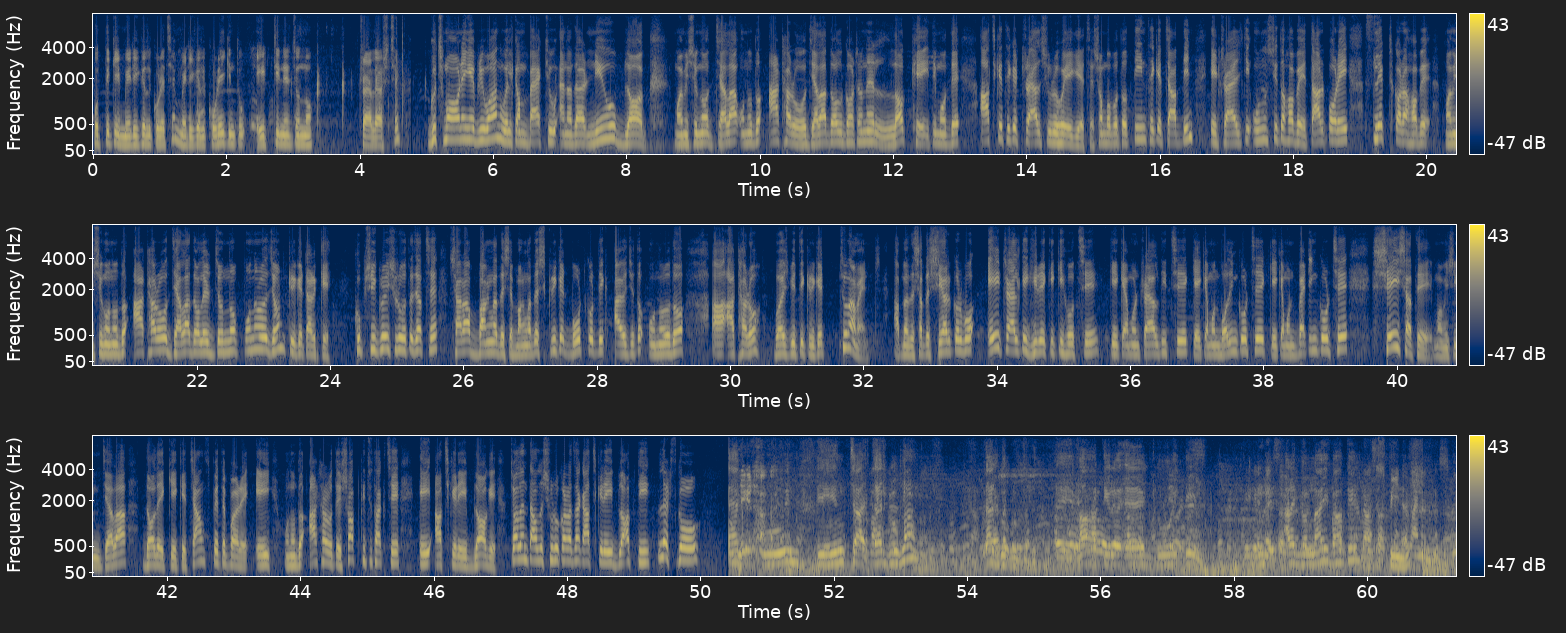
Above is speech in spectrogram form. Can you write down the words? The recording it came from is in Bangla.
প্রত্যেকেই মেডিকেল করেছে। মেডিকেল করেই কিন্তু এইটিনের জন্য ট্রায়ালে আসছে। Good morning everyone welcome back to another new blog Mymensingh জেলা অনুর্ধ আঠারো জেলা দল গঠনের লক্ষ্যে ইতিমধ্যে আজকে থেকে ট্রায়াল শুরু হয়ে গিয়েছে। সম্ভবত তিন থেকে চার দিন এই ট্রায়ালটি অনুষ্ঠিত হবে। তারপরে সিলেক্ট করা হবে ময়মনসিংহ অনুর্ধ আঠারো জেলা দলের জন্য পনেরো জন ক্রিকেটারকে খুব শীঘ্রই শুরু হতে যাচ্ছে সারা বাংলাদেশে। বাংলাদেশ ক্রিকেট বোর্ড কর্তৃক আয়োজিত অনুরোধ আঠারো বয়সভিত্তিক ক্রিকেট টুর্নামেন্ট আপনাদের সাথে শেয়ার করব এই ট্রায়ালকে ঘিরে কী কী হচ্ছে, কে কেমন ট্রায়াল দিচ্ছে, কে কেমন বোলিং করছে, কে কেমন ব্যাটিং করছে, সেই সাথে ময়মনসিং জেলা দলে কে কে চান্স পেতে পারে এই অনুরোধ আঠারোতে সব কিছু থাকছে এই আজকের এই ব্লগে চলেন তাহলে শুরু করা যাক আজকের এই ব্লগটি লেটস গো বা হাতি হলো এক দুই তিন। আরেকজন নাই বা হাতি স্পিনার।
